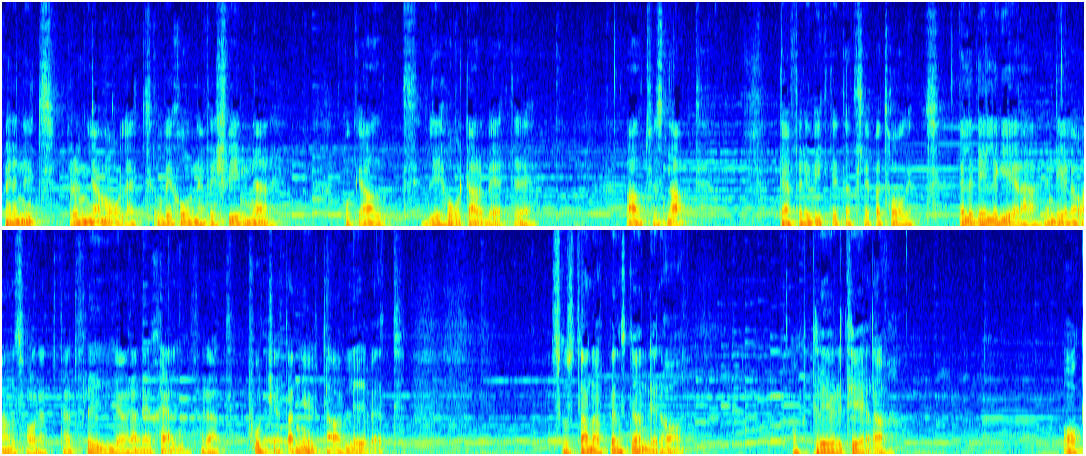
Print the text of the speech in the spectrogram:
med det ursprungliga målet och visionen försvinner och allt blir hårt arbete allt för snabbt. Därför är det viktigt att släppa taget eller delegera en del av ansvaret för att frigöra dig själv för att fortsätta njuta av livet. Så stanna upp en stund idag och prioritera och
